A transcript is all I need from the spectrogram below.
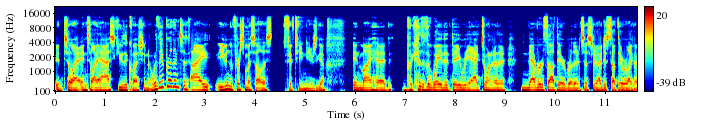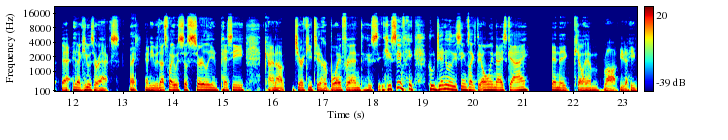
Until I until I asked you the question, were they brother and sister? I even the first time I saw this 15 years ago, in my head, because of the way that they react to one another, never thought they were brother and sister. I just thought they were like uh, like he was her ex. Right. And he was that's why he was so surly and pissy, kind of jerky to her boyfriend, who he seemed who genuinely seems like the only nice guy. And they kill him. Well, you know, he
